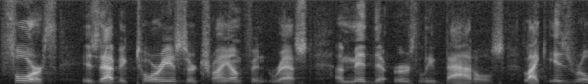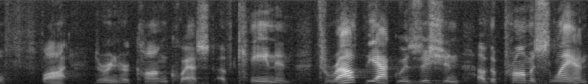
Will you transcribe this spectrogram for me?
Fourth is that victorious or triumphant rest amid the earthly battles, like Israel fought during her conquest of Canaan. Throughout the acquisition of the promised land,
